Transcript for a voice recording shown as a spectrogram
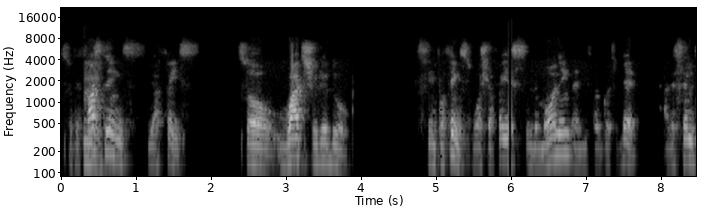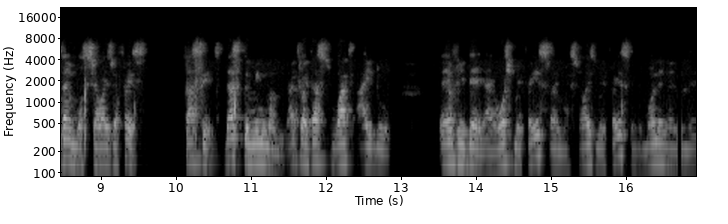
So the first mm, thing is your face. So what should you do? Simple things. Wash your face in the morning and before you go to bed. At the same time, moisturize your face. That's it. That's the minimum. Actually, that's what I do every day. I wash my face, I moisturize my face in the morning and uh,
